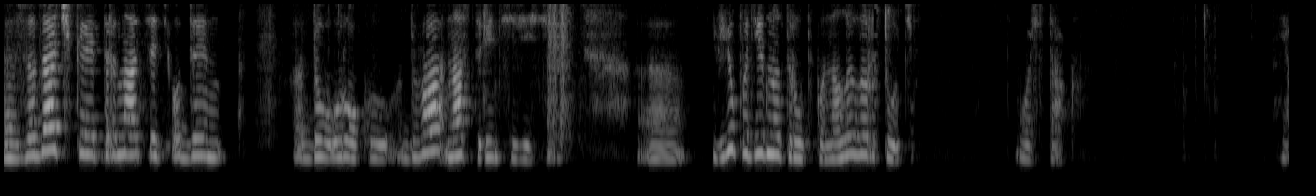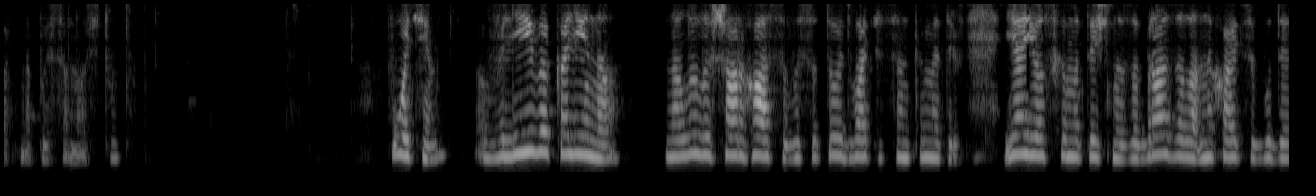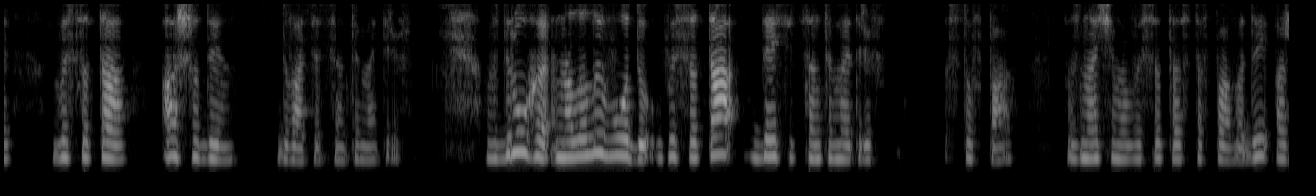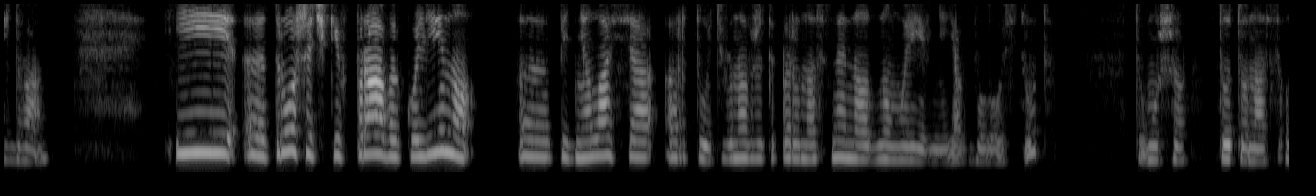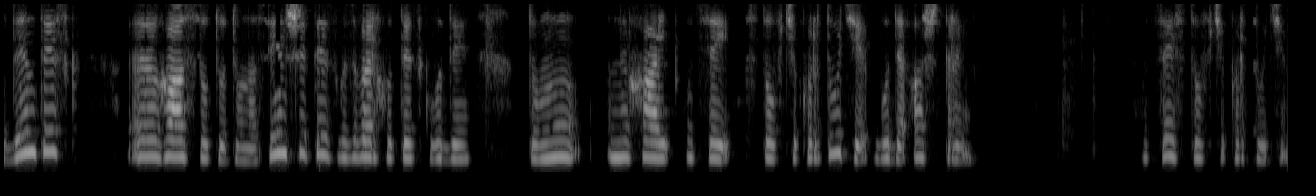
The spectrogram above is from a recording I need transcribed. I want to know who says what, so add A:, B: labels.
A: Е, Задачки 13.1 до уроку 2 на сторінці 8. Е, В'ю подібну трубку, налили ртуть. Ось так. Як написано ось тут. Потім в ліве коліно налили шар газу висотою 20 см. Я його схематично зобразила. Нехай це буде висота H1 20 см. Вдруге налили воду висота 10 см стовпа. Позначимо висота стовпа води H2. І е, трошечки в праве коліно е, піднялася ртуть. Вона вже тепер у нас не на одному рівні, як було ось тут. Тому що тут у нас один тиск е, газу, тут у нас інший тиск, зверху тиск води. Тому нехай оцей стовпчик ртуті буде H3. Оцей стовпчик ртуті.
